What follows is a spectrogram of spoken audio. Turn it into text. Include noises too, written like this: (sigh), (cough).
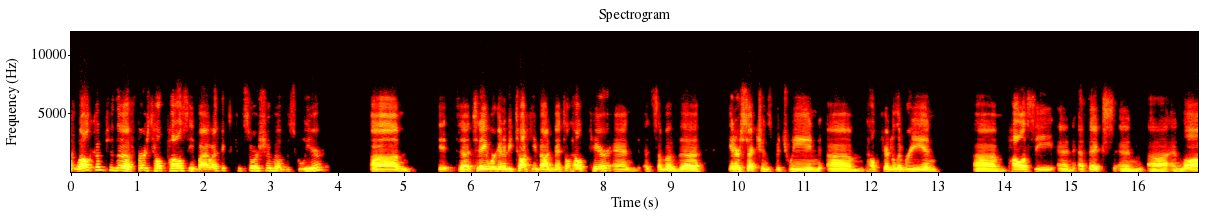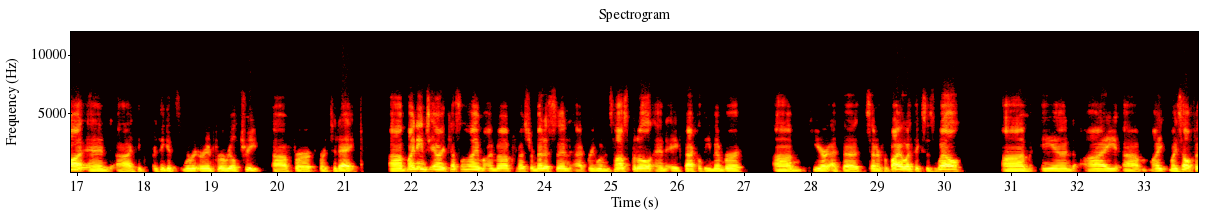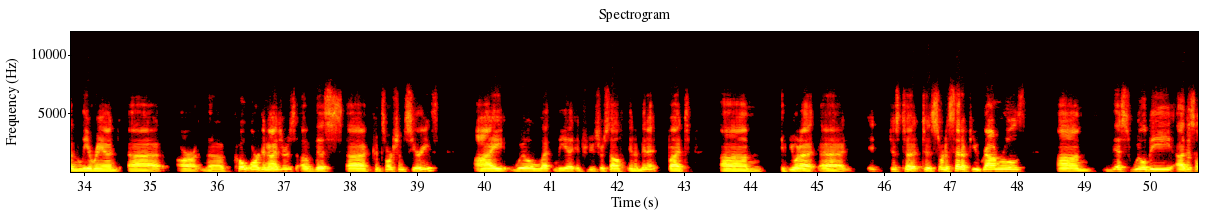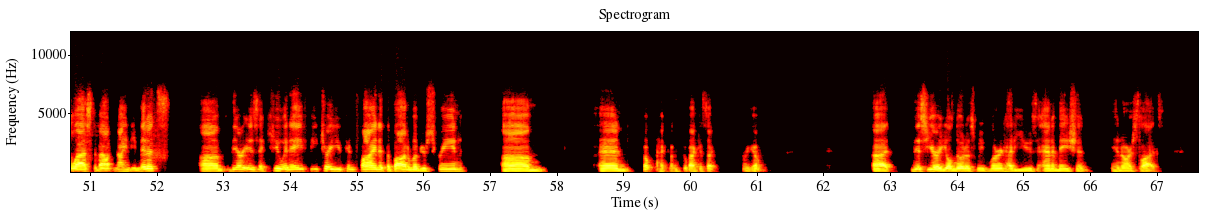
welcome to the first Health Policy and Bioethics Consortium of the school year. Um, it, uh, today, we're going to be talking about mental health care and, and some of the intersections between um, healthcare delivery and um, policy and ethics and uh, and law. And uh, I think I think it's we're, we're in for a real treat uh, for for today. Uh, my name is Aaron Kesselheim. I'm a professor of medicine at Brigham Women's Hospital and a faculty member um, here at the Center for Bioethics as well. Um, and I, um, my, myself and Leah Rand uh, are the co-organizers of this uh, consortium series. I will let Leah introduce herself in a minute, but um, if you want to, uh, just to, to sort of set a few ground rules, um, this will be, uh, this will last about 90 minutes. Um, there is a Q&A feature you can find at the bottom of your screen. Um, and, oh, hang on, go back a sec. There we go. Uh, this year, you'll notice we've learned how to use animation in our slides.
